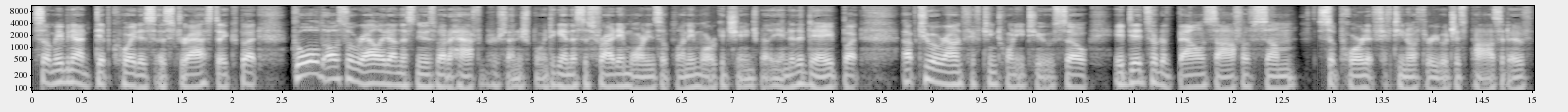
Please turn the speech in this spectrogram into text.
so maybe not dip quite as, as drastic, but gold also rallied on this news about a half a percentage point. Again, this is Friday morning, so plenty more could change by the end of the day, but up to around 1522. So it did sort of bounce off of some support at 1503, which is positive,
